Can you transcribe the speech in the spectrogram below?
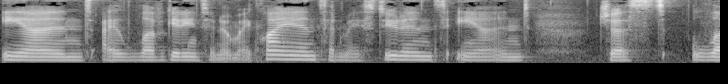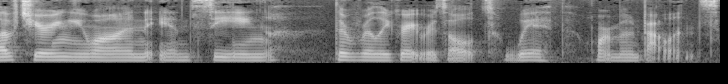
And I love getting to know my clients and my students and just love cheering you on and seeing the really great results with hormone balance.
